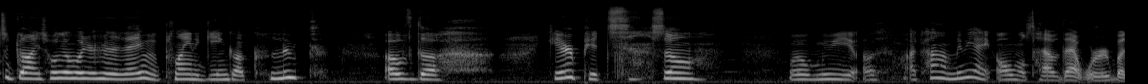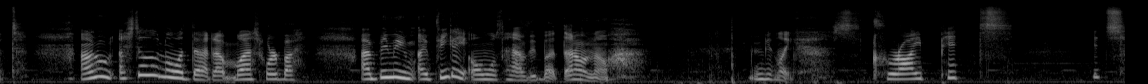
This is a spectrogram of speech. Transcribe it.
What's up guys, welcome over here today. We're playing a game called Clute of the Care Pits. So, well maybe, uh, I kind of, maybe I almost have that word, but I don't I still don't know what that um, last word, but I, maybe, I think I almost have it, but I don't know. Maybe like, cry pits. It's,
